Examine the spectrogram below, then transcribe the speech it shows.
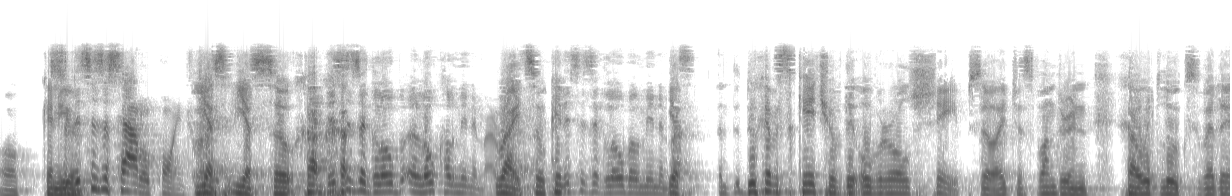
Or can So you? this is a saddle point, right? Yes, yes. So how, And this is a global, a local minima. right. So can This is a global minima. yes. Do you have a sketch of the overall shape? So I just wondering how it looks. Whether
